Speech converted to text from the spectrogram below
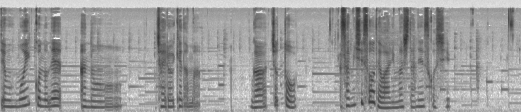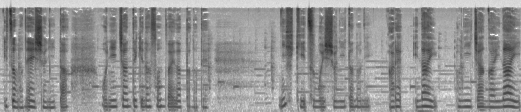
でももう一個のね、あの、茶色い毛玉がちょっと寂しそうではありましたね、少し。いつもね、一緒にいたお兄ちゃん的な存在だったので。2匹いつも一緒にいたのにあれいない。お兄ちゃんがいないっ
